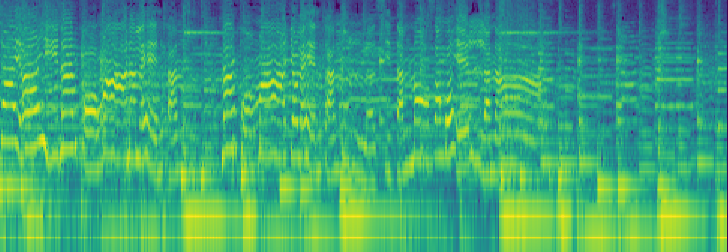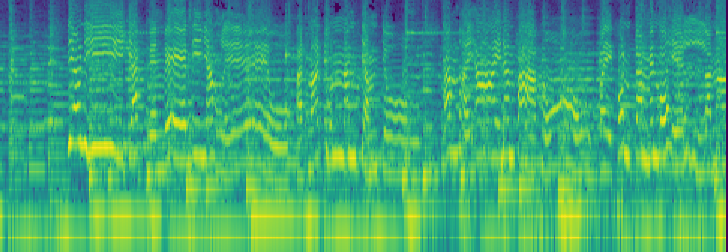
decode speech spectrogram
ใจเอ้ยน้ำของมาน่ะเล่นกันน้ำของมาเจ้าเล่นกันละสิตันน้องสองบ่เห็นละนา คนกันแม่นบ่เห็นละนา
